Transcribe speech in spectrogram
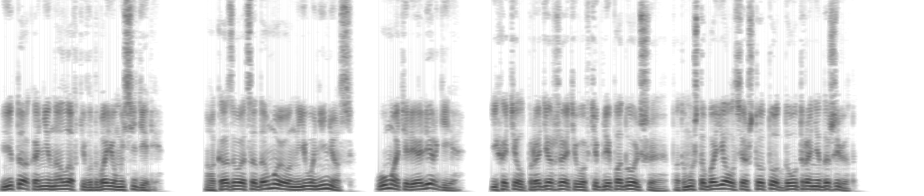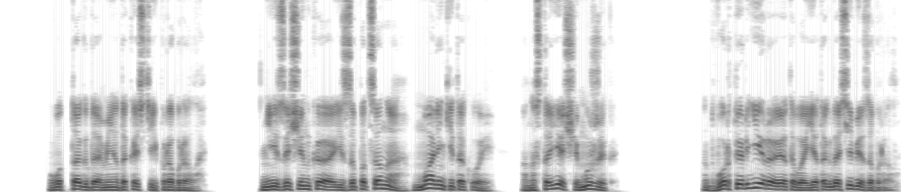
И так они на лавке вдвоем и сидели. Оказывается, домой он его не нес. У матери аллергия, и хотел продержать его в тепле подольше, потому что боялся, что тот до утра не доживет. Вот тогда меня до костей пробрало. Не из-за щенка, а из-за пацана, маленький такой, а настоящий мужик. Двор терьера этого я тогда себе забрал,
